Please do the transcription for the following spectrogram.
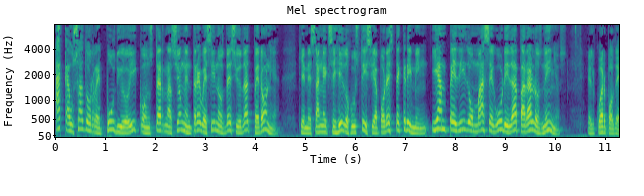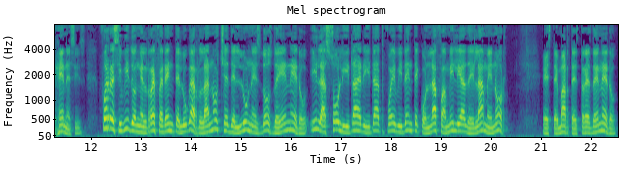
ha causado repudio y consternación entre vecinos de Ciudad Peronia, quienes han exigido justicia por este crimen y han pedido más seguridad para los niños. El cuerpo de Génesis fue recibido en el referente lugar la noche del lunes 2 de enero y la solidaridad fue evidente con la familia de la menor. Este martes 3 de enero,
